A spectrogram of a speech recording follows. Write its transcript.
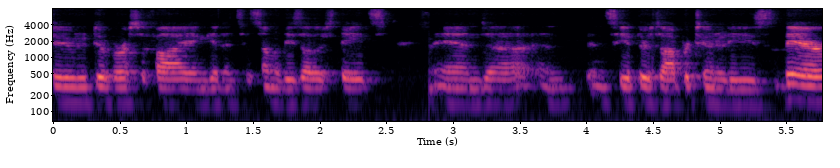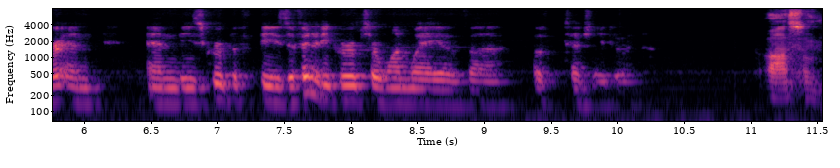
to diversify and get into some of these other states and uh, and and see if there's opportunities there. And and these group of these affinity groups are one way of uh, of potentially doing that. Awesome.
